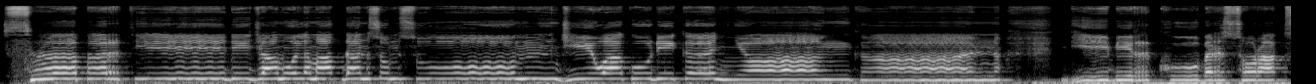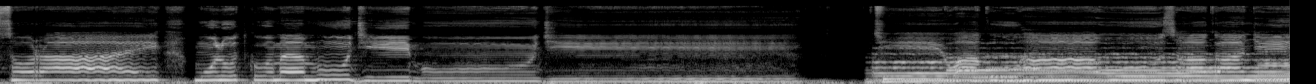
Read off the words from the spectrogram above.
Seperti di jamu lemak dan sumsum, jiwaku dikenyangkan. Bibirku bersorak-sorai, mulutku memuji-muji. 叽哇咕哈，乌萨嘎尼。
